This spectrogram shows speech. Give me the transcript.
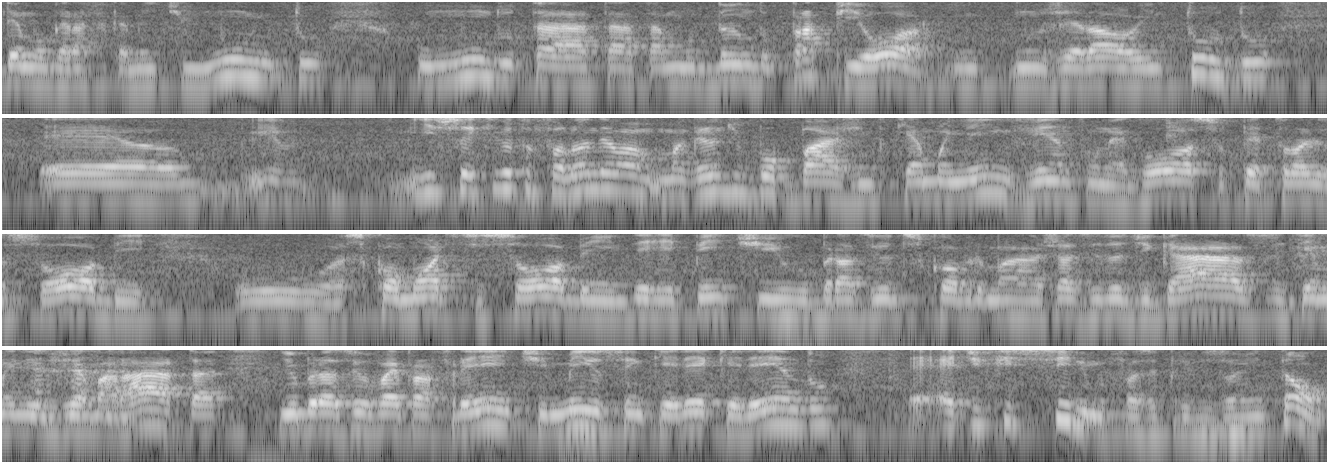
demograficamente muito, o mundo tá, tá, tá mudando para pior em- no geral em tudo. É, isso aqui que eu estou falando é uma, uma grande bobagem, porque amanhã inventa um negócio, o petróleo sobe, o- as commodities sobem, de repente o Brasil descobre uma jazida de gás e tem uma energia barata, e o Brasil vai para frente, meio sem querer, querendo. É, é dificílimo fazer previsão. Então,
